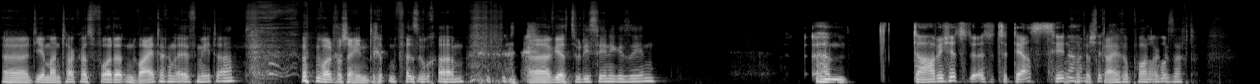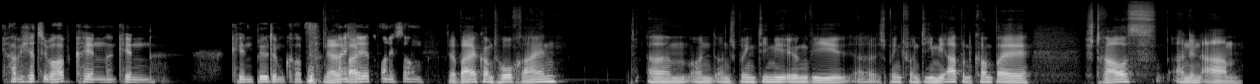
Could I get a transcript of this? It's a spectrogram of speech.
Äh, Diamantakas fordert einen weiteren Elfmeter. Wollt wahrscheinlich einen dritten Versuch haben. äh, wie hast du die Szene gesehen? Ähm, da habe ich jetzt, also zu der Szene. Was hat der Sky-Reporter gesagt? Habe ich jetzt überhaupt kein, kein, kein Bild im Kopf. Ja, Kann ich Ball, da jetzt mal nicht sagen. Der Ball kommt hoch rein ähm, und, und springt Dimi irgendwie, äh, springt von Dimi ab und kommt bei Strauß an den Arm.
